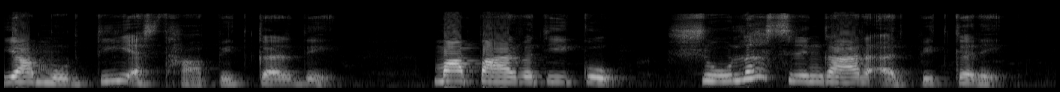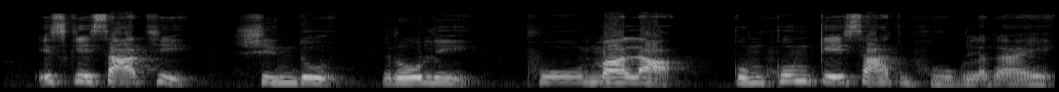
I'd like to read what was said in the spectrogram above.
या मूर्ति स्थापित कर दें। माँ पार्वती को सोलह श्रृंगार अर्पित करें। इसके साथ ही सिंदूर, रोली फूल माला कुमकुम के साथ भोग लगाएँ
